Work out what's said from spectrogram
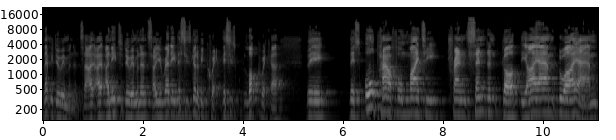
Let me do immanence. I, I, I, need to do immanence. Are you ready? This is going to be quick. This is a lot quicker. The, this all powerful, mighty, transcendent God, the I am who I am,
